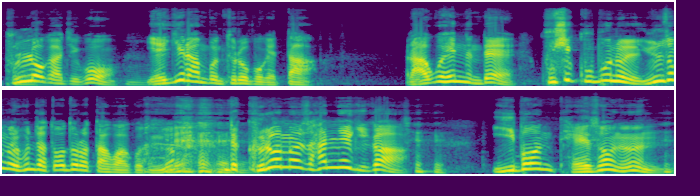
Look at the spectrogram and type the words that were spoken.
불러가지고 음. 얘기를 한번 들어보겠다. 라고 했는데 99분을 윤석열 혼자 떠들었다고 하거든요. 네. 근데 그러면서 한 얘기가 이번 대선은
